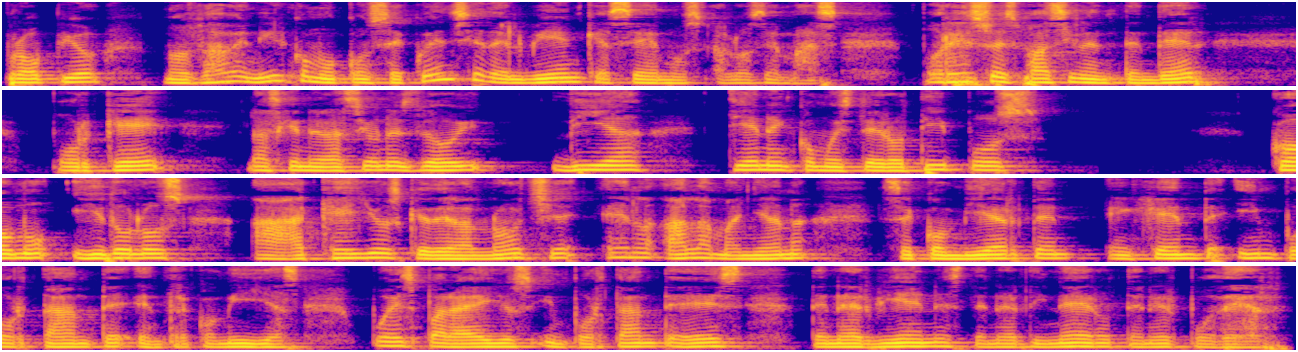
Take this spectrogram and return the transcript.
propio nos va a venir como consecuencia del bien que hacemos a los demás. Por eso es fácil entender por qué las generaciones de hoy día tienen como estereotipos, como ídolos a aquellos que de la noche a la mañana se convierten en gente importante, entre comillas, pues para ellos importante es tener bienes, tener dinero, tener poder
